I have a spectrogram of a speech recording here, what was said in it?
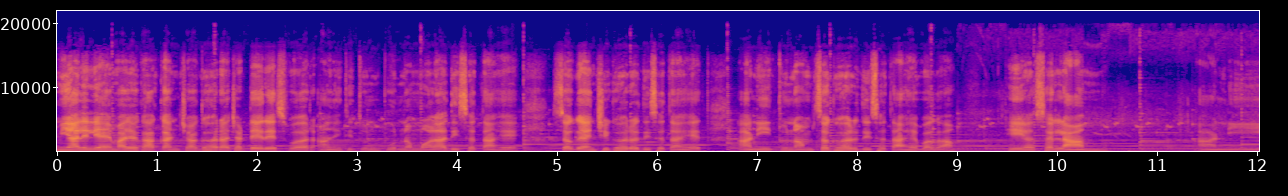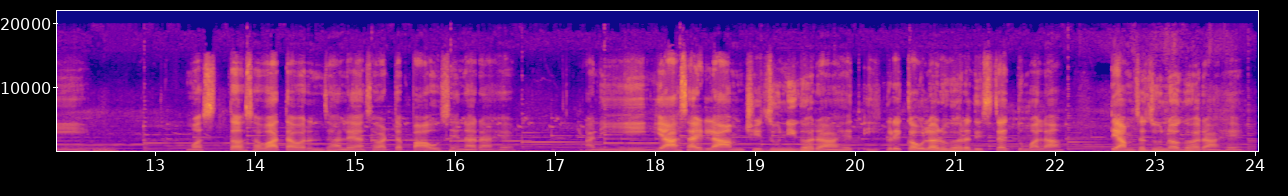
मी आलेली आहे माझ्या काकांच्या घराच्या टेरेसवर आणि तिथून पूर्ण मळा दिसत आहे. सगळ्यांची घरं दिसत आहेत आणि इथून आमचं घर दिसत आहे बघा. हे असं लांब आणि मस्त असं वातावरण झालं आहे असं वाटतं पाऊस येणार आहे. आणि या साईडला आमची जुनी घरं आहेत. इकडे कौलारू घरं दिसत आहेत तुम्हाला. ते आमचं जुनं घर आहे.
